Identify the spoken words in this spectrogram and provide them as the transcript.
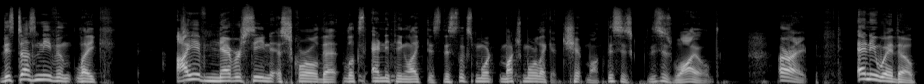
This doesn't even like I have never seen a squirrel that looks anything like this. This looks more much more like a chipmunk. This is this is wild. All right. Anyway, though,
